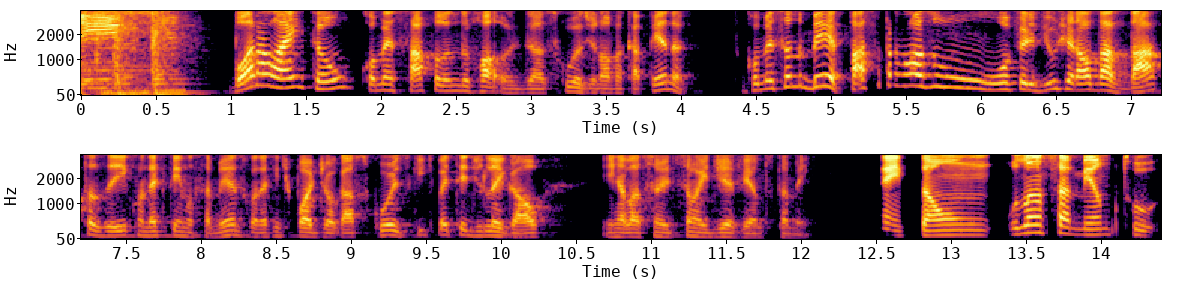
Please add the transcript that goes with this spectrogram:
knees. Bora lá então começar falando das ruas de Nova Capena. Começando B, passa pra nós um overview geral das datas aí, quando é que tem lançamento, quando é que a gente pode jogar as coisas, o que, que vai ter de legal em relação à edição aí de evento também. É, Então, o lançamento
